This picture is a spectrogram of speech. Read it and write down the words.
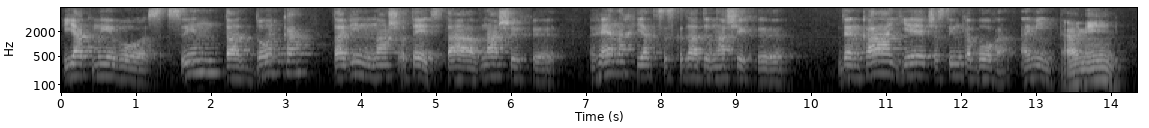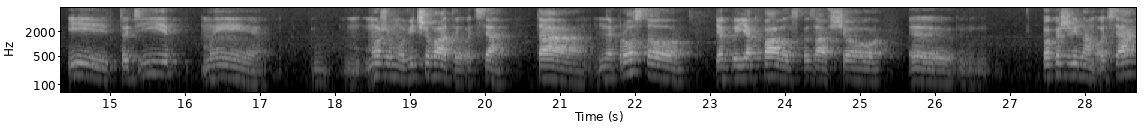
І як ми його син та донька, та він наш отець, та в наших е, генах, як це сказати, в наших е, ДНК є частинка Бога. Амінь. Амінь. І тоді ми можемо відчувати Отця. Та не просто, якби як Павел сказав, що е, покажи нам Отця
